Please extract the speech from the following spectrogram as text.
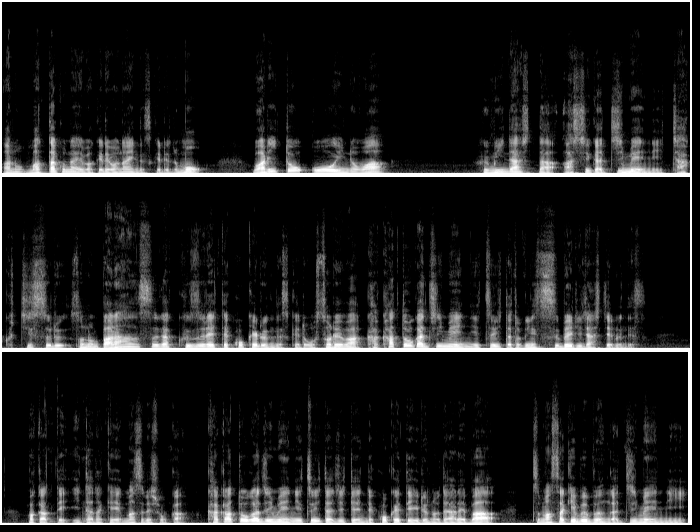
あの全くないわけではないんですけれども割と多いのは踏み出した足が地面に着地する。そのバランスが崩れてこけるんですけどそれはかかとが地面についた時に滑り出してるんです。分かっていただけますでしょうか？かかとが地面についた時点でこけているのであればつま先部分が地面に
